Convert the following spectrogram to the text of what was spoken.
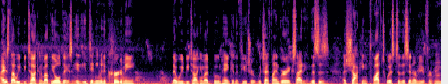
I just thought we'd be talking about the old days. It, it didn't even occur to me that we'd be talking about Boom Hank in the future, which I find very exciting. This is a shocking plot twist to this interview for me. Mm-hmm.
